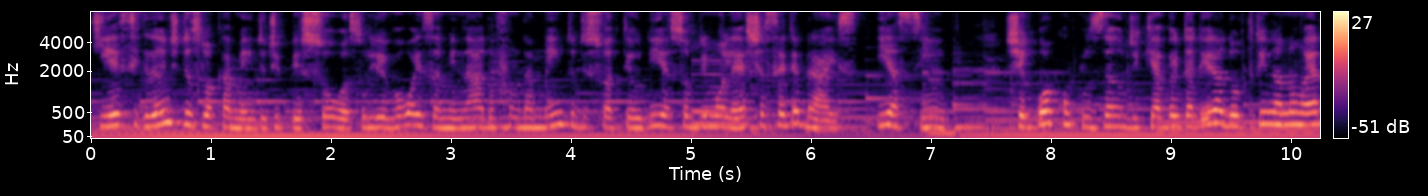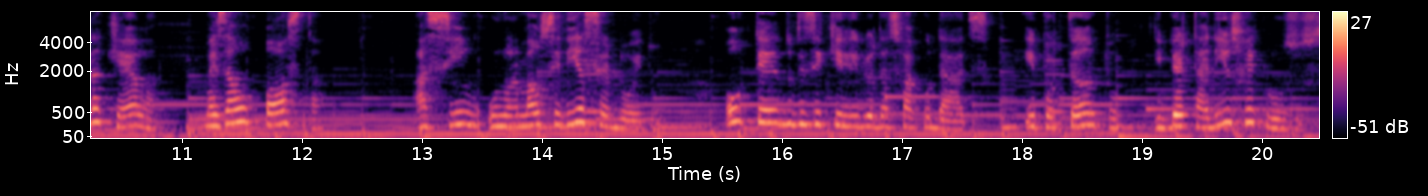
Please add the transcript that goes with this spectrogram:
que esse grande deslocamento de pessoas o levou a examinar o fundamento de sua teoria sobre moléstias cerebrais e, assim, chegou à conclusão de que a verdadeira doutrina não era aquela, mas a oposta. Assim, o normal seria ser doido, ou ter o desequilíbrio das faculdades, e, portanto, libertaria os reclusos.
